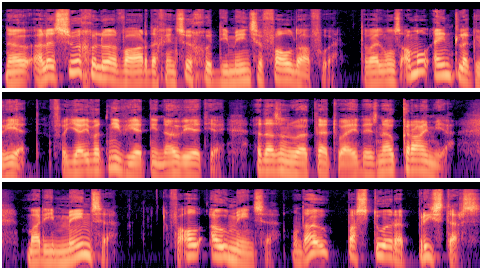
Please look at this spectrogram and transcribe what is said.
Nou, hulle is so geloofwaardig en so goed, die mense val daarvoor. Terwyl ons almal eintlik weet, vir jy wat nie weet nie, nou weet jy. It doesn't work that way. There's no crime here. Maar die mense, veral ou mense, onthou pastore, priesters,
